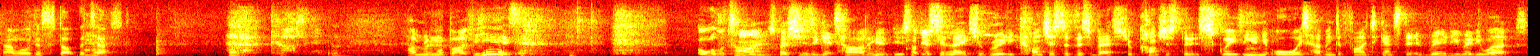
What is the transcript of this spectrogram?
And we'll just stop the test. Oh, God. I haven't ridden a bike for years all the time, especially as it gets harder, it's not just your legs, you're really conscious of this vest, you're conscious that it's squeezing and you're always having to fight against it. It really, really works.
